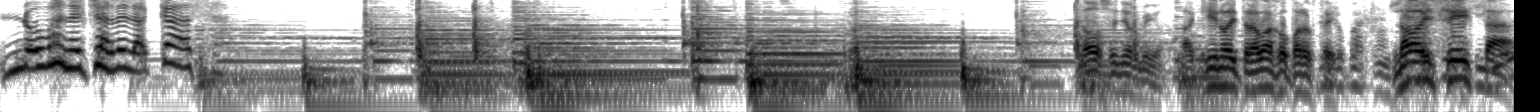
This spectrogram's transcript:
Nos van a echar de la casa. No, señor mío, aquí no hay trabajo para usted. No si- insista.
